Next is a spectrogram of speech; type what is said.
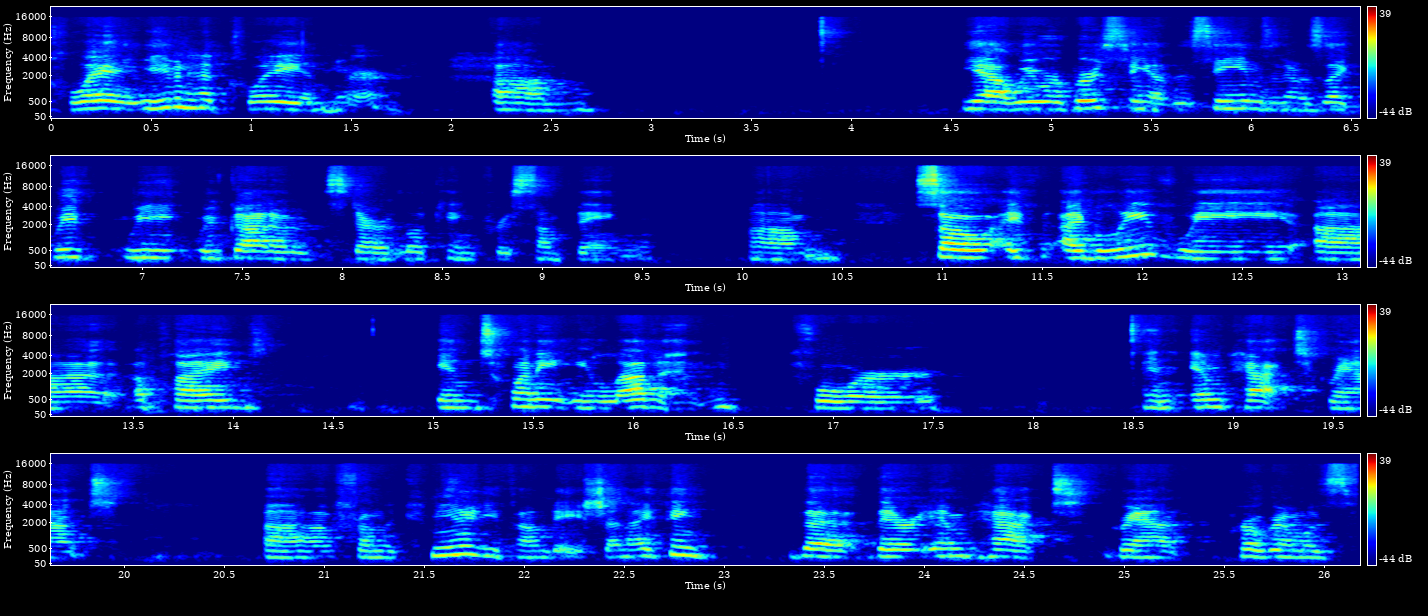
clay we even had clay in here um, yeah, we were bursting at the seams, and it was like we we we've got to start looking for something. Um, so I, I believe we uh, applied in 2011 for an impact grant uh, from the Community Foundation. I think that their impact grant program was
